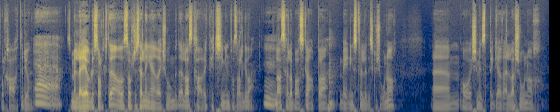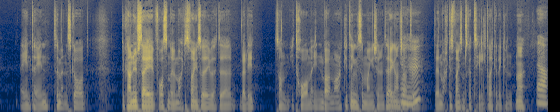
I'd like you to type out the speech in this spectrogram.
Folk hater det jo. Ja, ja, ja. Så vi er lei av å bli solgt til, og social selling er en reaksjon på det. La oss ta vekk pitchingen fra salget, da. Mm. La oss heller bare skape meningsfulle diskusjoner, um, og ikke minst bygge relasjoner én til én til mennesker. Og du kan jo si, For oss som driver markedsføring, så er jo dette veldig sånn i tråd med inbound marketing, som mange kjenner til. kanskje, at Mhm. det, det er en markedsføring som skal tiltrekke de kundene. Ja.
